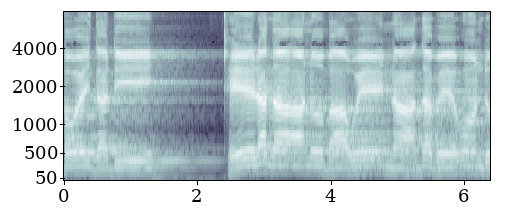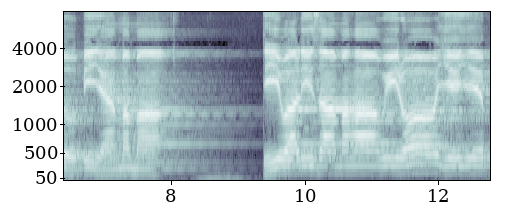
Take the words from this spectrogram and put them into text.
ဘဝိတ္တိထေရတအနုဘာဝေနာတဗ္ဗေဟွန်တုပိယမမဒီဝလိသမဟာဝီရောယေယေပ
